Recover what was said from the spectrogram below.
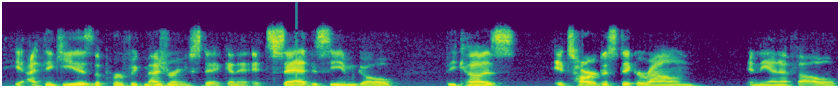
he, I think he is the perfect measuring stick. And it, it's sad to see him go because it's hard to stick around in the NFL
